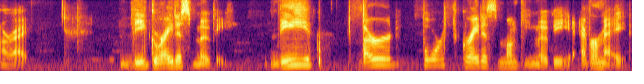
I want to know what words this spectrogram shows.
all right, the greatest movie, the third, fourth greatest monkey movie ever made,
